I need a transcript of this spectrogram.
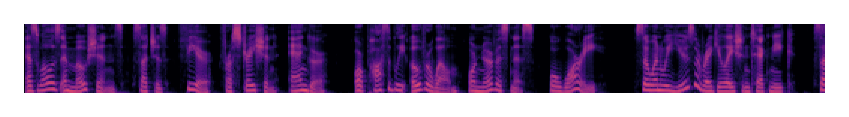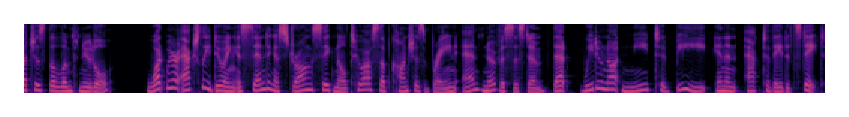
as well as emotions such as fear, frustration, anger, or possibly overwhelm, or nervousness, or worry. So, when we use a regulation technique, such as the limp noodle what we're actually doing is sending a strong signal to our subconscious brain and nervous system that we do not need to be in an activated state.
